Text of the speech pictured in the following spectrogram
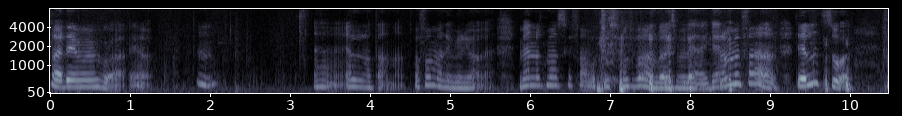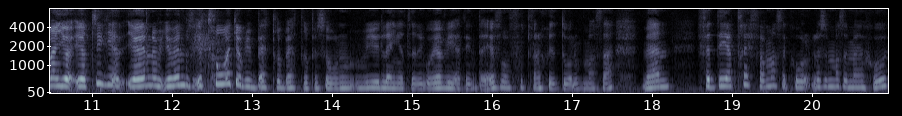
ja, det var bra. Ja. Mm. Eh, Eller något annat. Vad får man nu vill göra. Men att man ska fan vara schysst mot varandra som är vägen. Ja, men fan, det är lite så. Fan, jag, jag tycker att, jag, är ändå, jag, vet inte, jag tror att jag blir bättre och bättre person ju längre tiden går. Jag vet inte. Jag får fortfarande skitdålig på massa. Men för det jag träffar massa, cool, alltså massa människor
